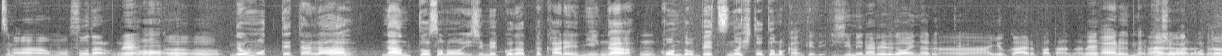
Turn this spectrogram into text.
つも。ああもうそうだろうね。ううんんうん。で思ってたら、うん。なんとそのいじめっ子だった彼にが、今度別の人との関係でいじめられる側になるっていう。ああよくあるパターンだね。あるんだろうね小学校だと。う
